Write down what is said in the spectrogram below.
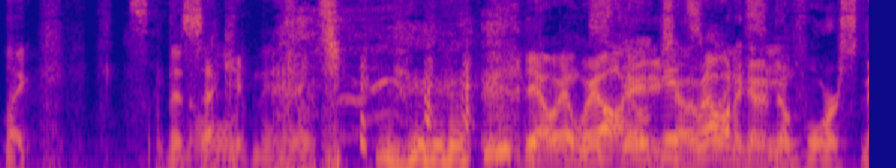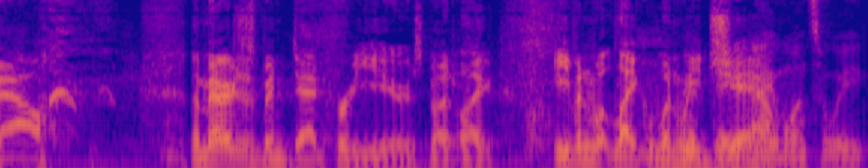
like It's like The an second- old marriage. Yeah, we, we all hate each get other. We all want to get a divorce now. the marriage has been dead for years, but like even like when we have date night jam, once a week.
